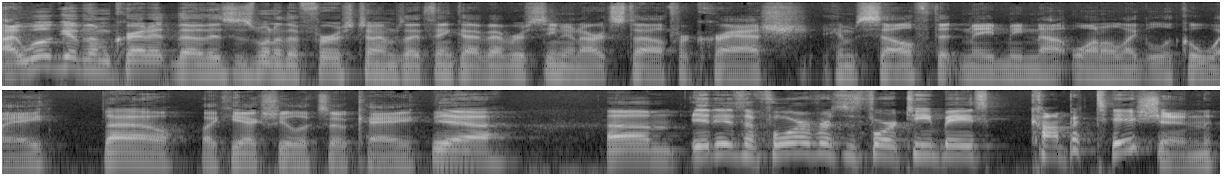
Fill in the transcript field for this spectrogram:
I will give them credit though. This is one of the first times I think I've ever seen an art style for Crash himself that made me not want to like look away. Oh, Like he actually looks okay. yeah. Um, it is a four versus four team based competition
